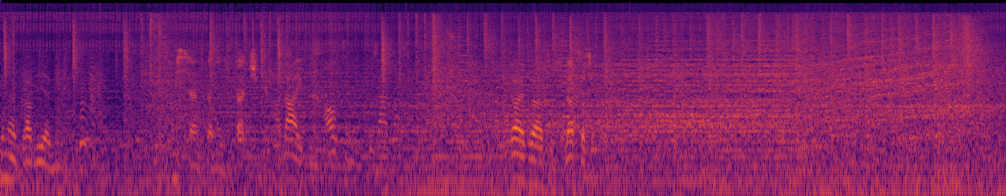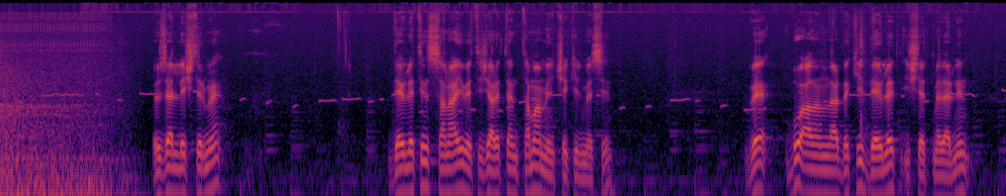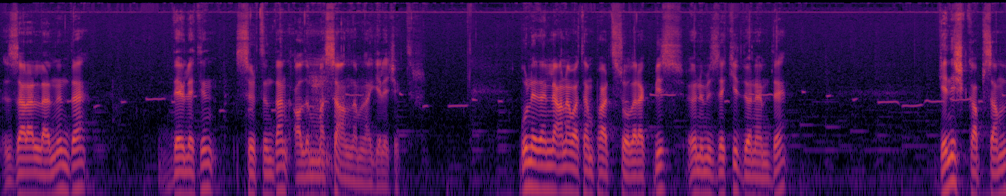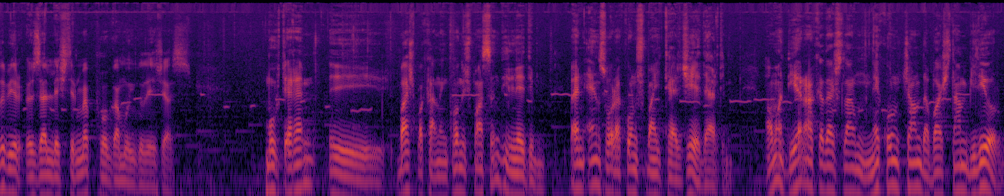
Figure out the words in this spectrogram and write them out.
prima e Pavia. Mi di tacci che Ma dai, alzami, scusate. Gayet rahatız. Laf açık. Özelleştirme, devletin sanayi ve ticaretten tamamen çekilmesi ve bu alanlardaki devlet işletmelerinin zararlarının da devletin sırtından alınması anlamına gelecektir. Bu nedenle Anavatan Partisi olarak biz önümüzdeki dönemde geniş kapsamlı bir özelleştirme programı uygulayacağız. Muhterem e, Başbakanın konuşmasını dinledim. Ben en sonra konuşmayı tercih ederdim. Ama diğer arkadaşlarım ne konuşacağını da baştan biliyorum.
